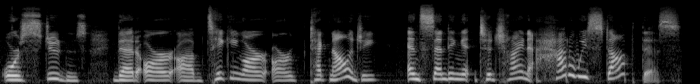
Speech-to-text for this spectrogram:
or students that are uh, taking our, our technology and sending it to China. How do we stop this?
